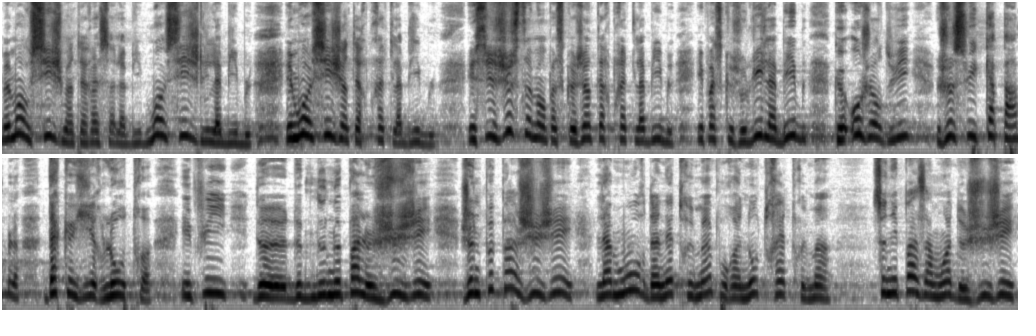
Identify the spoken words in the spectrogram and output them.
Mais moi aussi, je m'intéresse à la Bible. Moi aussi, je lis la Bible. Et moi aussi, j'interprète la Bible. Et c'est justement parce que j'interprète la Bible et parce que je lis la Bible qu'aujourd'hui, je suis capable d'accueillir l'autre et puis de, ne pas le juger. Je ne peux pas juger l'amour d'un être humain pour un autre être humain. Ce n'est pas à moi de juger,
